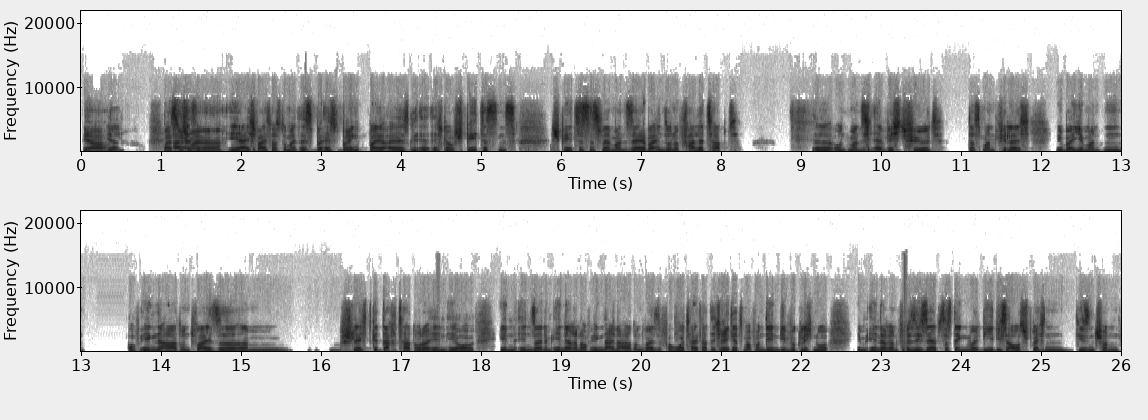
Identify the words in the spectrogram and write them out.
ja. ja. Weißt du, also, ich meine? Ja, ich weiß, was du meinst. Es, es bringt bei, es, ich glaube, spätestens, spätestens, wenn man selber in so eine Falle tappt äh, und man sich erwischt fühlt, dass man vielleicht über jemanden auf irgendeine Art und Weise ähm, schlecht gedacht hat oder in, in, in seinem Inneren auf irgendeine Art und Weise verurteilt hat. Ich rede jetzt mal von denen, die wirklich nur im Inneren für sich selbst das denken, weil die, die es aussprechen, die sind schon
